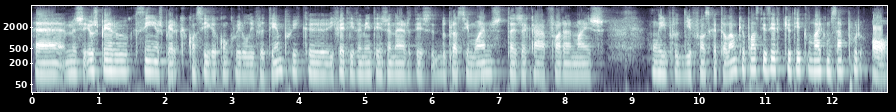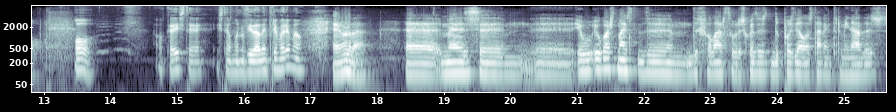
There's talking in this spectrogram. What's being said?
Uh, mas eu espero que sim, eu espero que consiga concluir o livro a tempo e que efetivamente em janeiro deste, do próximo ano esteja cá fora mais um livro de Afonso Catalão que eu posso dizer que o título vai começar por O. O. Ok, isto é, isto é uma novidade em primeira mão. É verdade. Uh, mas uh, uh, eu, eu gosto mais de, de falar sobre as coisas depois de elas estarem terminadas,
